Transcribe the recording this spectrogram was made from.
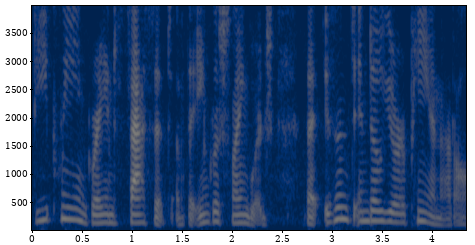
deeply ingrained facet of the English language that isn't Indo-European at all.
